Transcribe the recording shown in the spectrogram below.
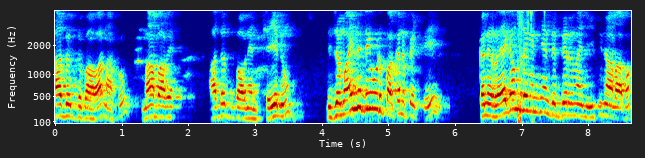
హదుద్దు బావ నాకు మా బావే. అదొద్దు బావ నేను చేయను. నిజమైన దేవుడు పక్కన పెట్టి కానీ రేగం లేని నేను దగ్గర నేను ఇది నా లాభం.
